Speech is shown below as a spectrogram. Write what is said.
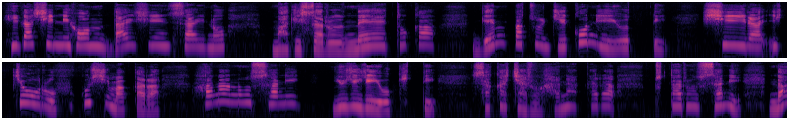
東日本大震災のマギサルネーとか原発事故によってシーラ一丁る福島から花の差にゆじりを切って坂ちゃる花からとたるさになあ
